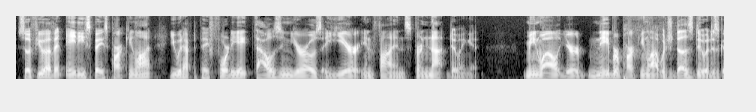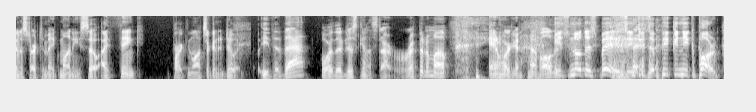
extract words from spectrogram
So if you have an 80 space parking lot, you would have to pay 48,000 euros a year in fines for not doing it. Meanwhile, your neighbor parking lot, which does do it, is going to start to make money. So I think parking lots are going to do it. Either that or they're just going to start ripping them up and we're going to have all this. it's not a space, it is a picnic park.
